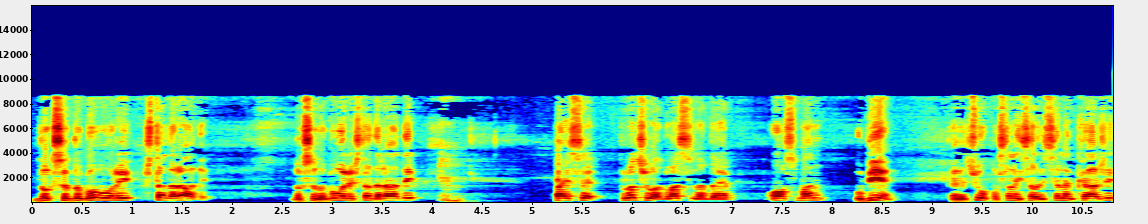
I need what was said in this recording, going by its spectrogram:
dok se dogovore šta da rade. Dok se dogovore šta da rade, pa je se pročula glasina da je Osman ubijen. Kada je čuo poslanik sallallahu alejhi kaže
